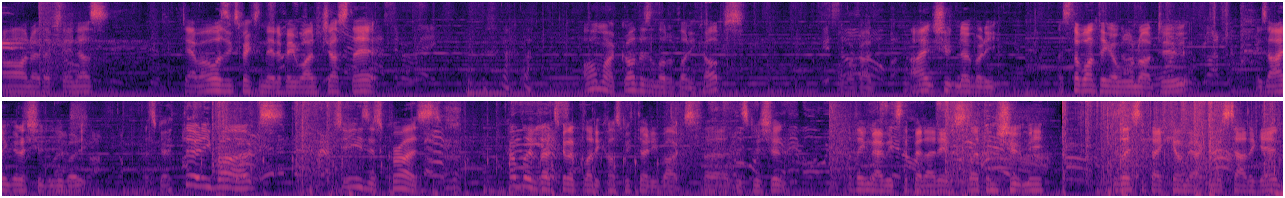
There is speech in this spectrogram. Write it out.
Oh no, they've seen us. Damn, I was expecting there to be one just there. oh my god, there's a lot of bloody cops. Oh my god. I ain't shooting nobody. That's the one thing I will not do. Is I ain't gonna shoot anybody. Let's go. 30 bucks! Jesus Christ. Can't believe that's gonna bloody cost me 30 bucks for this mission. I think maybe it's the better idea to just let them shoot me. At least if they kill me I can just start again.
